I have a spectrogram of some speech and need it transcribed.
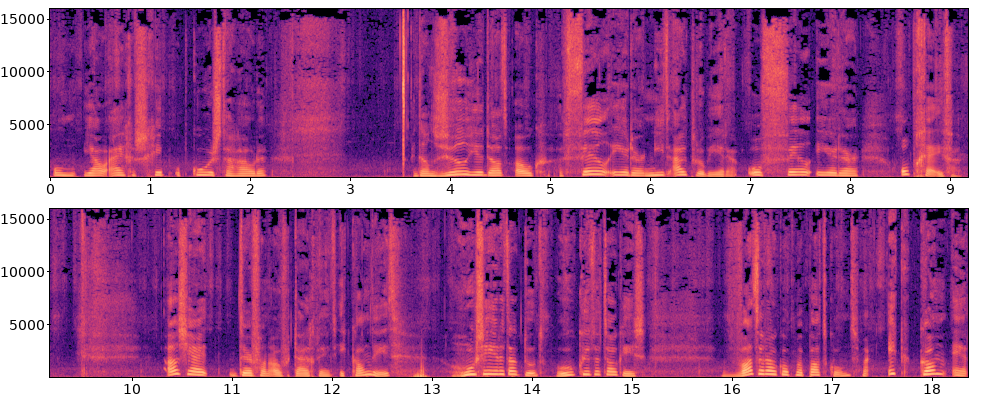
om jouw eigen schip op koers te houden, dan zul je dat ook veel eerder niet uitproberen of veel eerder opgeven. Als jij ervan overtuigd bent, ik kan dit, hoezeer het ook doet, hoe kut het ook is, wat er ook op mijn pad komt, maar ik kan er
